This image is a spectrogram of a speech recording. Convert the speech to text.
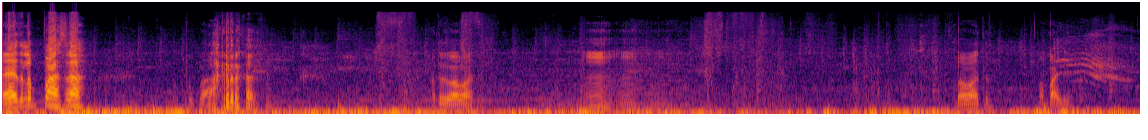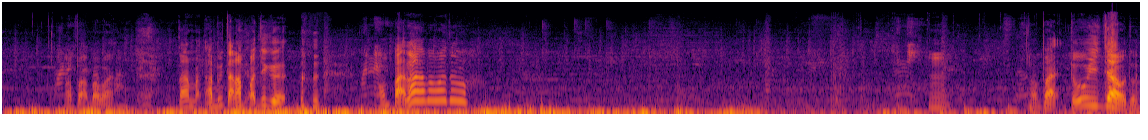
eh, terlepas lah. Lupa barang. Satu bawah tu. Hmm, hmm, hmm. Bawah tu. Nampak je. Nampak bawah tu. Tak, nampak- Abi tak nampak juga. Nampak lah bawah tu. Hmm. Nampak? Tu hijau tu.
